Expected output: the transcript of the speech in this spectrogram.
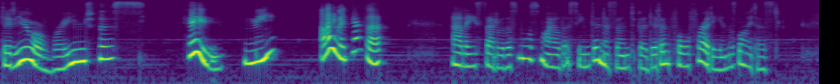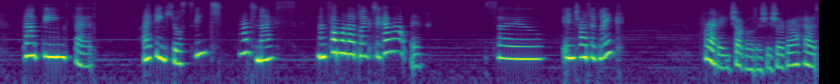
Did you arrange this? Who? Me? I would never. Allie said with a small smile that seemed innocent but didn't fool Freddie in the slightest. That being said, I think you're sweet and nice and someone I'd like to go out with. So, Enchanted Lake? Freddie chuckled as she shook her head.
